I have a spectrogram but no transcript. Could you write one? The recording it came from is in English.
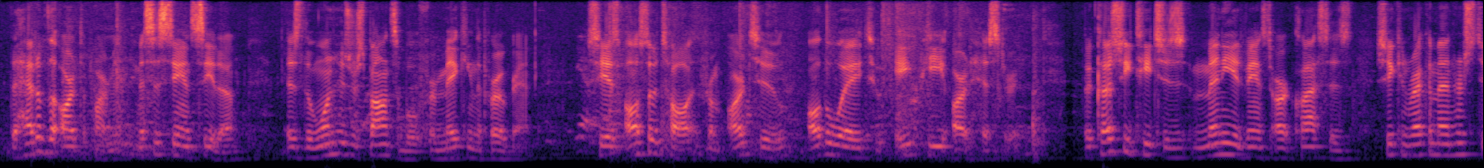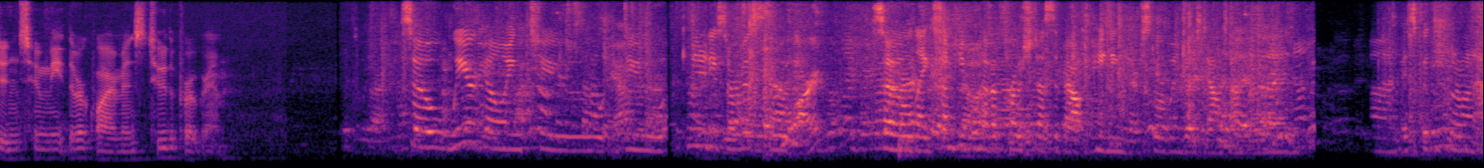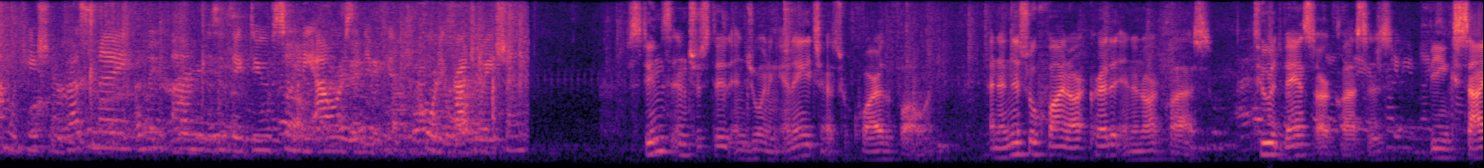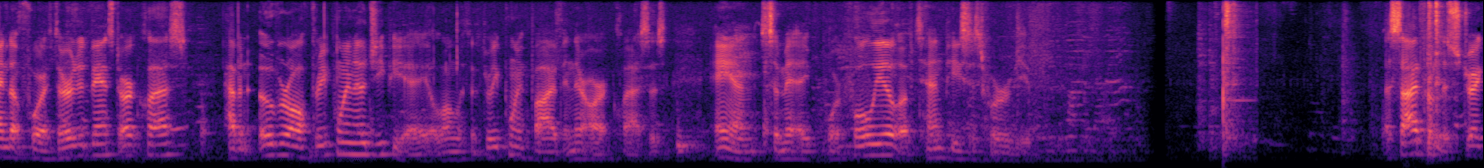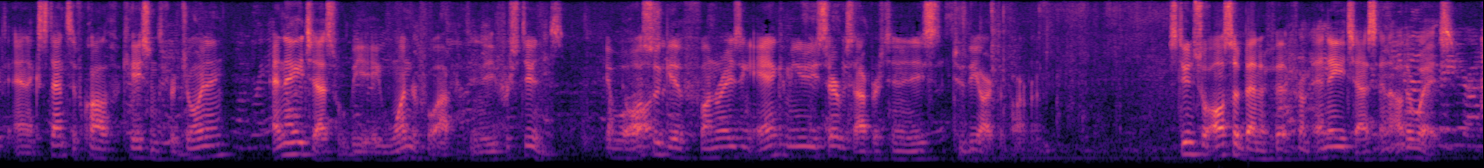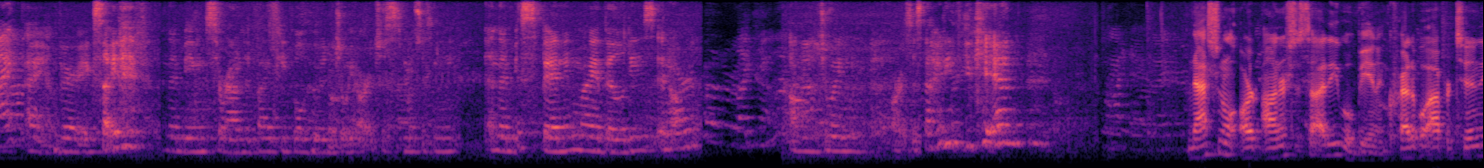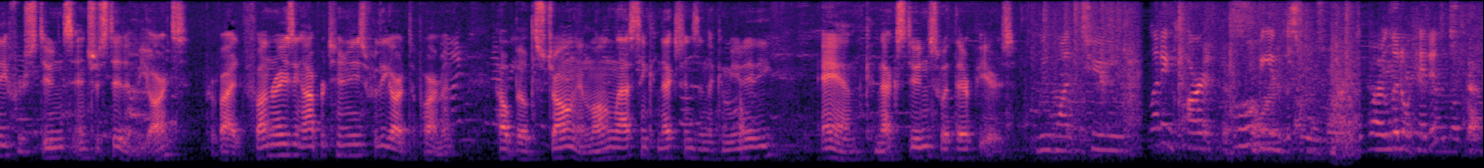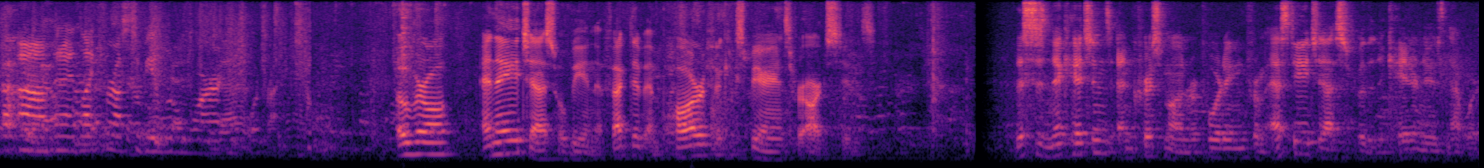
The head of the art department, Mrs. Sancita, is the one who's responsible for making the program. She has also taught from Art 2 all the way to AP Art History. Because she teaches many advanced art classes, she can recommend her students who meet the requirements to the program. So we are going to do community service through art. So like some people have approached us about painting their store windows downtown Berlin. Um, it's good to put on an application or resume um, because if they do so many hours, then they would get recorded graduation. Students interested in joining NAHS require the following. An initial fine art credit in an art class, two advanced art classes, being signed up for a third advanced art class, have an overall 3.0 GPA along with a 3.5 in their art classes, and submit a portfolio of 10 pieces for review. Aside from the strict and extensive qualifications for joining, NAHS will be a wonderful opportunity for students. It will also give fundraising and community service opportunities to the art department. Students will also benefit from NHS in other ways. I am very excited. And then being surrounded by people who enjoy art just as much as me. And then expanding my abilities in art. Um, join Art Society if you can. National Art Honor Society will be an incredible opportunity for students interested in the arts, provide fundraising opportunities for the art department, help build strong and long-lasting connections in the community, and connect students with their peers. We want to letting art be in the school more. We're a little hidden, um, and I'd like for us to be a little more in the forefront. Overall, NAHS will be an effective and horrific experience for art students. This is Nick Hitchens and Chris Munn reporting from SDHS for the Decatur News Network.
